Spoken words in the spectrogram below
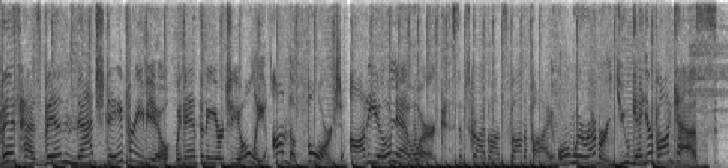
This has been Match Day Preview with Anthony Urciuoli on the Forge Audio Network. Subscribe on Spotify or wherever you get your podcasts.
